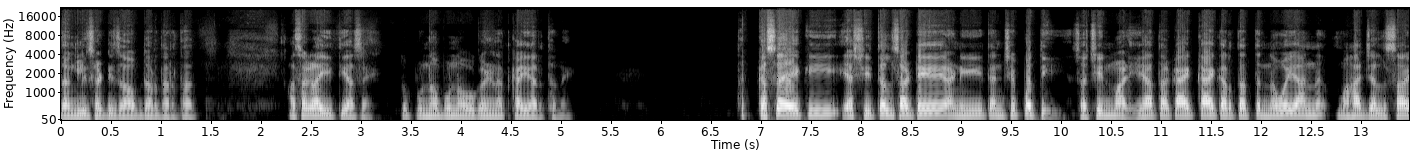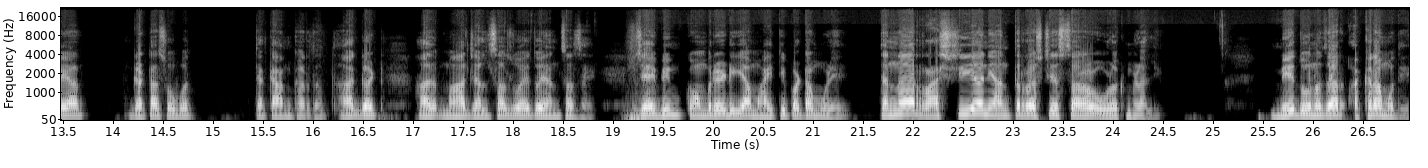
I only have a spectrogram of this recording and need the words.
दंगलीसाठी जबाबदार धरतात हा सगळा इतिहास आहे. तो पुन्हा पुन्हा उघडण्यात काही अर्थ नाही. तर कसं आहे की या शीतल साठे आणि त्यांचे पती सचिन माळी हे आता काय काय करतात? तर नवयान महाजलसायान गटासोबत त्या काम करतात. हा गट हा महाजलसा जो आहे तो यांचाच आहे. जय भीम कॉम्रेड या माहितीपटामुळे त्यांना राष्ट्रीय आणि आंतरराष्ट्रीय स्तरावर ओळख मिळाली. मे दोन हजार अकरामध्ये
